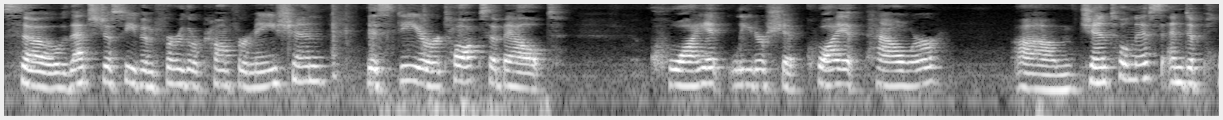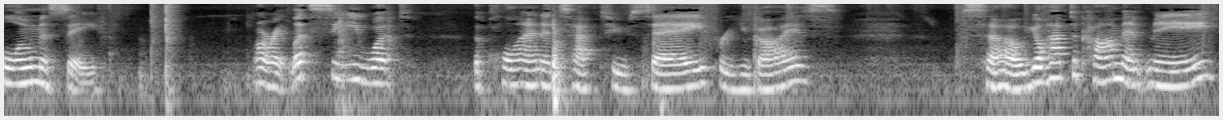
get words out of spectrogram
So that's just even further confirmation. This deer talks about quiet leadership, quiet power, um, gentleness, and diplomacy. All right, let's see what the planets have to say for you guys. So you'll have to comment me,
